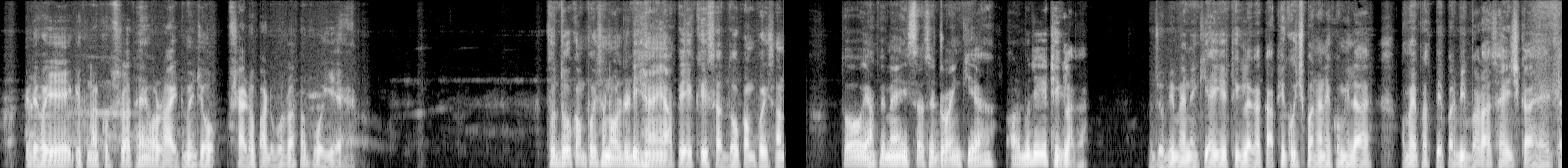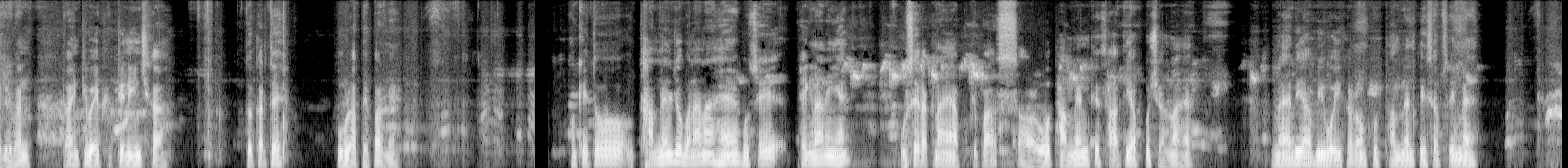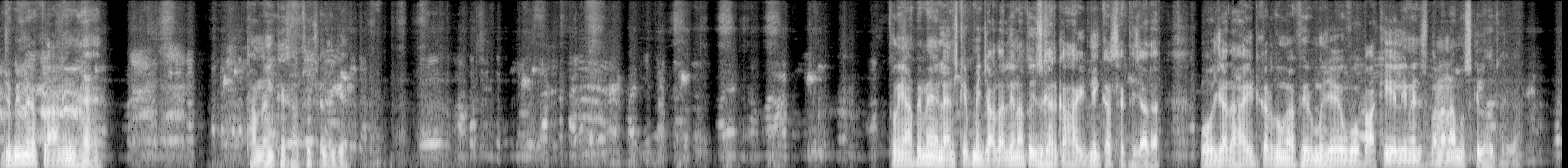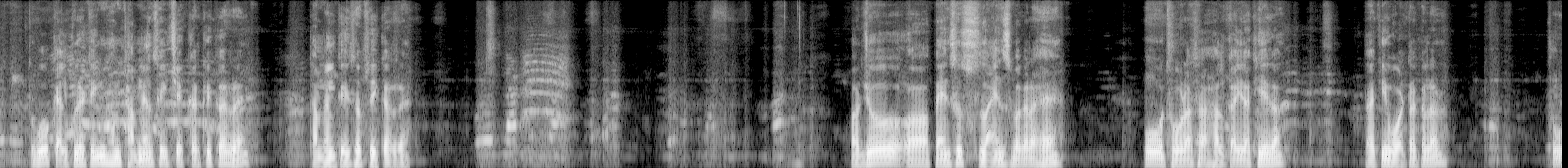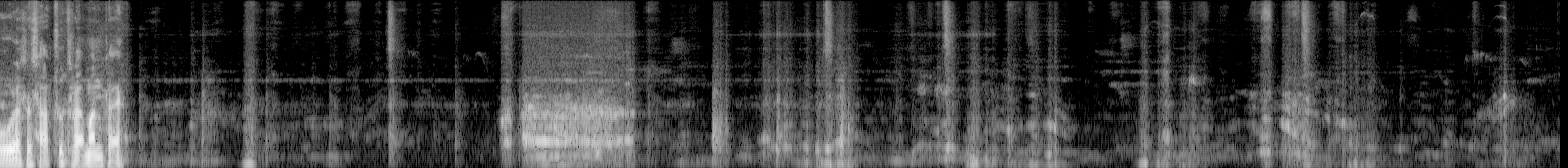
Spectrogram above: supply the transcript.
फिर देखो, ये कितना खूबसूरत है और राइट में जो शेडो पार्ट बोल रहा था, वो ये है। तो दो कंपोजिशन ऑलरेडी हैं यहाँ पे, एक ही साथ दो कंपोजिशन तो यहाँ पे मैं इस तरह से ड्राइंग किया और मुझे ये ठीक लगा। जो भी मैंने किया, ये ठीक लगा। काफ़ी कुछ बनाने को मिला है और मेरे पास पेपर भी बड़ा साइज़ का है, तकरीबन ट्वेंटी बाई फिफ्टीन इंच का। तो करते पूरा पेपर में। ओके तो थामनेल जो बनाना है, उसे फेंकना नहीं है, उसे रखना है आपके पास और वो थामनेल के साथ ही आपको चलना है। मैं भी अभी वही कर रहा हूँ, खुद थामनेल के हिसाब से ही मैं, जो भी मेरा प्लानिंग है, थामनेल के हिसाब से चलेंगे। तो यहाँ पे मैं लैंडस्केप में ज़्यादा लेना तो इस घर का हाइट नहीं कर सकते ज़्यादा। बहुत ज़्यादा हाइट कर दूँगा, फिर मुझे वो बाकी एलिमेंट्स बनाना मुश्किल हो जाएगा। तो वो कैलकुलेटिंग हम थंबनेल से ही चेक करके कर रहे हैं। थंबनेल के हिसाब से ही कर रहे हैं। और जो पेंसिल्स लाइंस वगैरह है, वो थोड़ा सा हल्का ही रखिएगा, ताकि वाटर कलर थोड़ा सा साफ़ सुथरा माँगता है।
